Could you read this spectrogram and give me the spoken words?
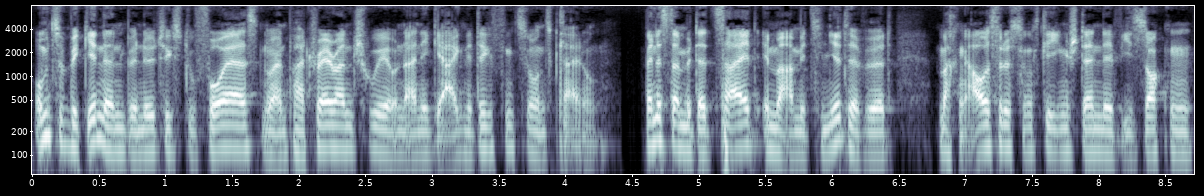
Um zu beginnen, benötigst du vorerst nur ein paar Trailrun-Schuhe und eine geeignete Funktionskleidung. Wenn es dann mit der Zeit immer ambitionierter wird, machen Ausrüstungsgegenstände wie Socken,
